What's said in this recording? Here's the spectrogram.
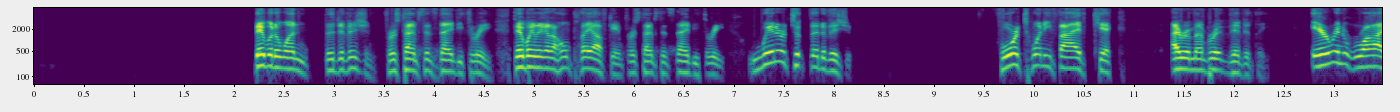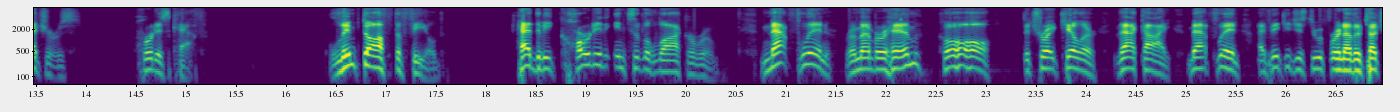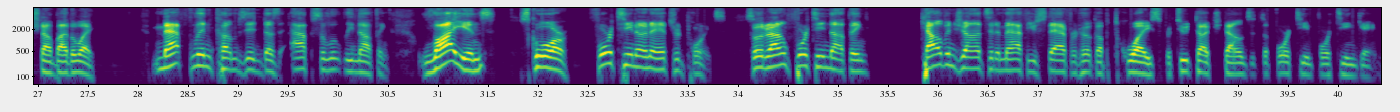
They would have won the division first time since 93. They would have got a home playoff game first time since 93. Winner took the division. 425 kick I remember it vividly. Aaron Rodgers hurt his calf, limped off the field, had to be carted into the locker room. Matt Flynn, remember him? Oh, Detroit killer, that guy. Matt Flynn, I think he just threw for another touchdown, by the way. Matt Flynn comes in, does absolutely nothing. Lions score 14 unanswered points. So they're down 14 nothing. Calvin Johnson and Matthew Stafford hook up twice for two touchdowns. It's a 14 14 game.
